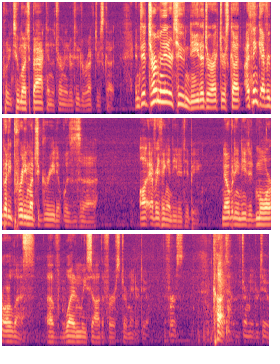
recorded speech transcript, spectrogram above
putting too much back in the Terminator 2 director's cut. And did Terminator 2 need a director's cut? I think everybody pretty much agreed it was uh, everything it needed to be. Nobody needed more or less of when we saw the first Terminator 2, the first cut of Terminator 2.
